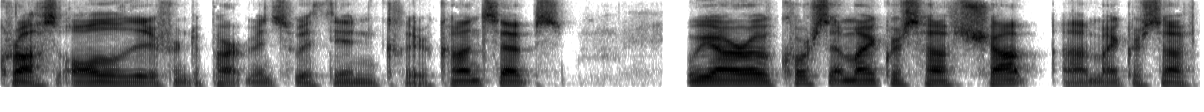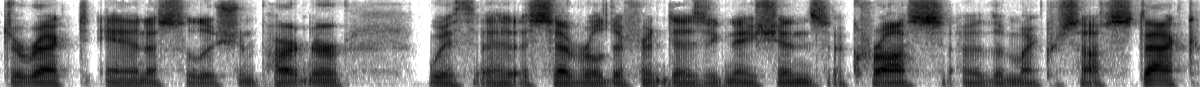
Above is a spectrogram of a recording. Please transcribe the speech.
across all of the different departments within Clear Concepts. We are, of course, a Microsoft shop, Microsoft Direct, and a solution partner with uh, several different designations across uh, the Microsoft stack.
